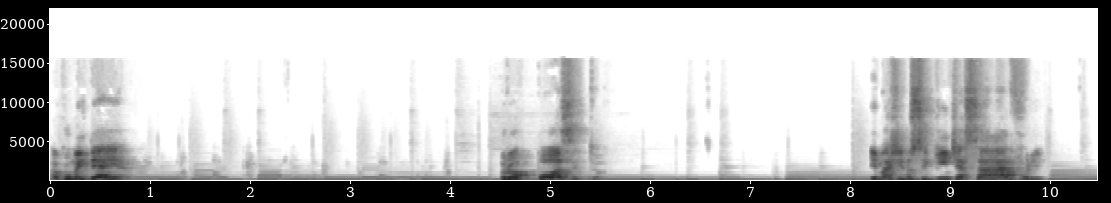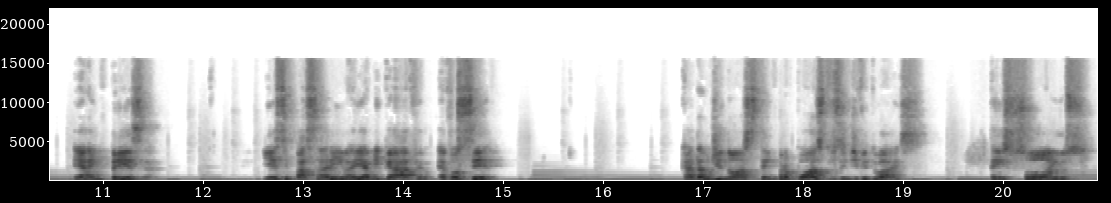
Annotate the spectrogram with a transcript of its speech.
Alguma ideia? Propósito. Imagina o seguinte: essa árvore é a empresa. E esse passarinho aí amigável é você. Cada um de nós tem propósitos individuais, tem sonhos,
